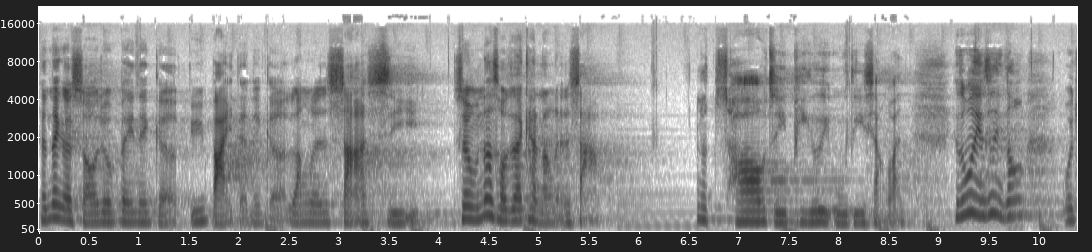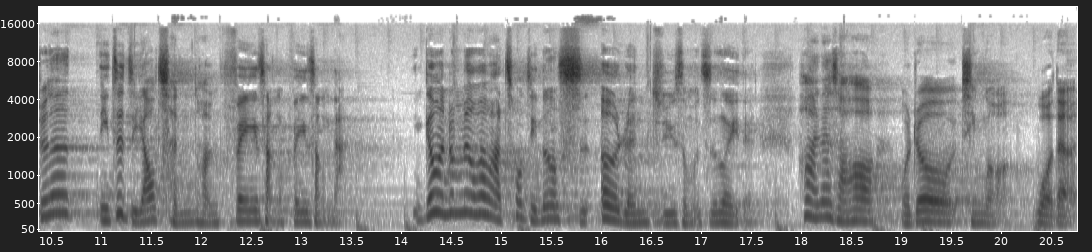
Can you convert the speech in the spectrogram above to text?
那那个时候就被那个鱼摆的那个狼人杀吸引，所以我们那时候就在看狼人杀，那超级霹雳无敌想玩。可是问题是，你知道，我觉得你自己要成团非常非常难，你根本就没有办法凑齐那种十二人局什么之类的。后来那时候，我就请我我的，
